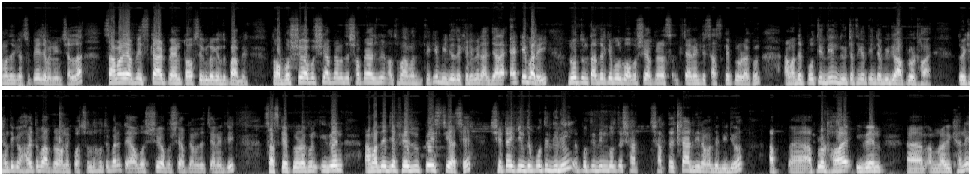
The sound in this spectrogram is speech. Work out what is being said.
আমাদের কাছে পেয়ে যাবেন ইনশাল্লাহ। সামারে আপনি স্কার্ট প্যান্ট টপস এগুলো কিন্তু পাবেন। তো অবশ্যই অবশ্যই আপনি আমাদের শপে আসবেন অথবা আমাদের থেকে ভিডিও দেখে নেবেন। আর যারা একেবারেই নতুন, তাদেরকে বলব অবশ্যই আপনারা চ্যানেলটি সাবস্ক্রাইব করে রাখুন। আমাদের প্রতিদিন দুইটা থেকে তিনটা ভিডিও আপলোড হয়। তো এখান থেকে হয়তো আপনার অনেক পছন্দ হতে পারে, তাই অবশ্যই অবশ্যই আপনি আমাদের চ্যানেলটি সাবস্ক্রাইব করে রাখুন। ইভেন আমাদের যে ফেসবুক পেজটি আছে, সেটাই কিন্তু প্রতিদিনই, প্রতিদিন বলতে সাত সপ্তাহে চার দিন আমাদের ভিডিও আপলোড হয়। ইভেন আমরা ওইখানে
